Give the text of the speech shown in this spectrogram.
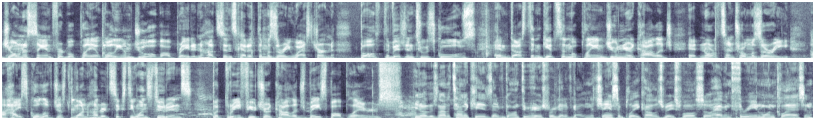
Jonah Sanford will play at William Jewell while Braden Hudson's headed to Missouri Western, both Division II schools. And Dustin Gibson will play in junior college at North Central Missouri, a high school of just 161 students, but three future college baseball players. You know, there's not a ton of kids that have gone through Harrisburg that have gotten a chance to play college baseball, so having three in one class and,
